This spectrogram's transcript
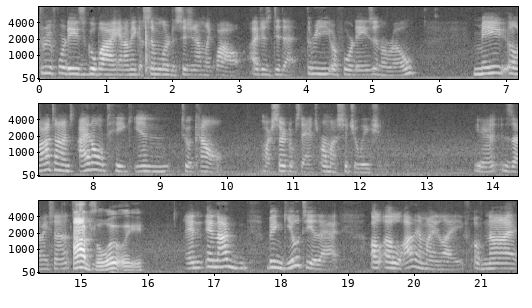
three or four days go by and I make a similar decision. I'm like, wow, I just did that three or four days in a row. May a lot of times I don't take into account my circumstance or my situation. Yeah, does that make sense? Absolutely. and and I've been guilty of that a, a lot in my life of not,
